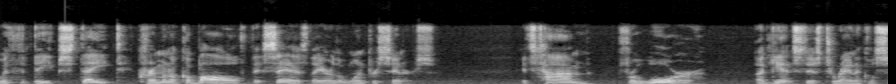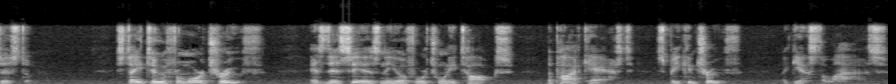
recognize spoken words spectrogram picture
with the deep state criminal cabal that says they are the one percenters. It's time for war against this tyrannical system. Stay tuned for more truth as this is Neo 420 Talks, the podcast, speaking truth against the lies.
